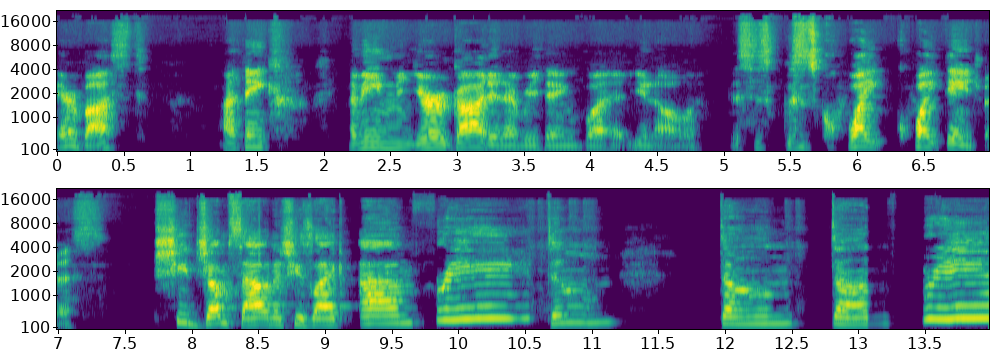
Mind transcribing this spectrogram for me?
air Bast i think i mean you're god and everything but you know this is this is quite quite dangerous She jumps out and she's like, I'm free, dun, dun, dun, free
